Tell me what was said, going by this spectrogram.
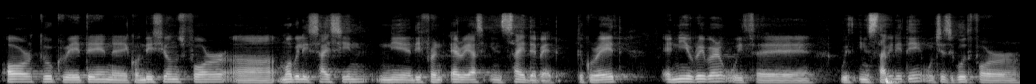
or to creating conditions for mobilizing different areas inside the bed to create a new river with with instability, which is good for,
